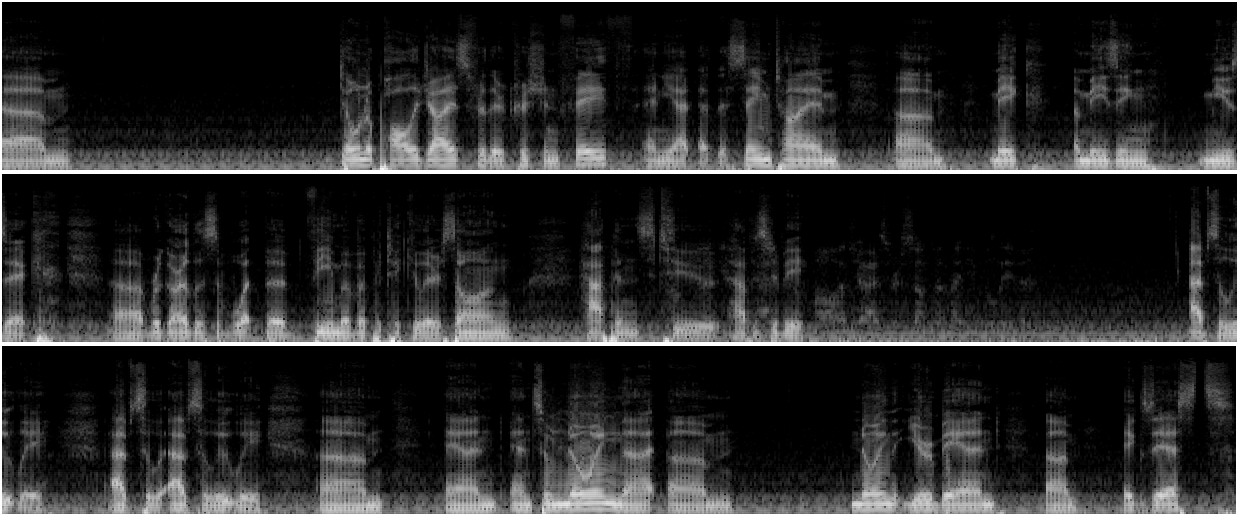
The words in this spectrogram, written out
um, don't apologize for their Christian faith, and yet at the same time um, make amazing music, uh, regardless of what the theme of a particular song happens to happens to be. Apologize for something that you believe in. Absolutely, absolutely, absolutely. Um, and and so knowing that um, knowing that your band um, exists,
